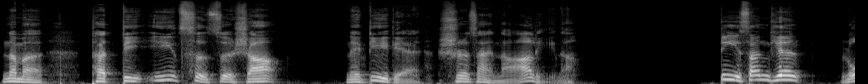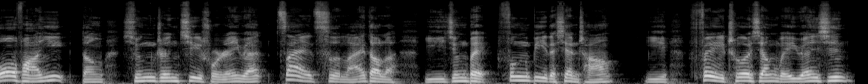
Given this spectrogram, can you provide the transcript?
那么他第一次自杀那地点是在哪里呢？第三天，罗法医等刑侦技术人员再次来到了已经被封闭的现场，以废车厢为圆心，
